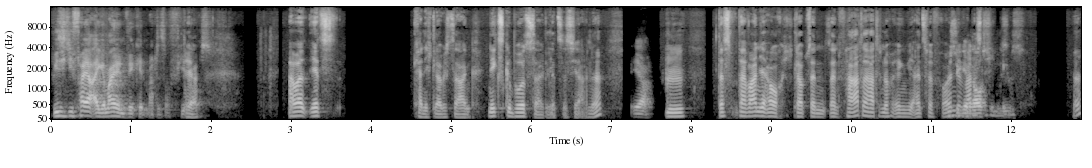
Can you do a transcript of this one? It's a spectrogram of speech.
wie sich die Feier allgemein entwickelt, macht das auch viel Ja. aus. Aber jetzt kann ich glaube ich sagen, nix Geburtstag letztes Jahr, ne? Ja. Mhm. Das, da waren ja auch, ich glaube, sein, sein Vater hatte noch irgendwie ein, zwei Freunde. Grüße gehen raus übrigens. Hä?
